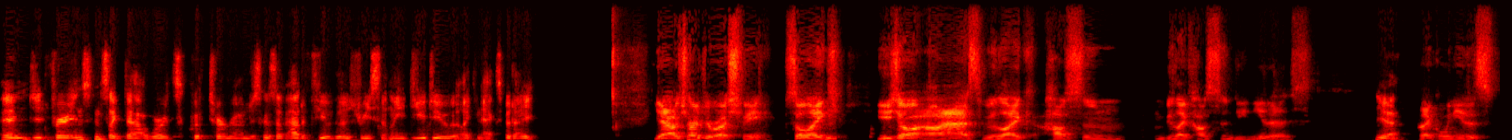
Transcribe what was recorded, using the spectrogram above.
And for instance like that where it's quick turnaround, just because I've had a few of those recently, do you do like an expedite? Yeah, I'll charge a rush fee. So like Mm. usually I'll ask, be like, how soon? Be like, how soon do you need this? Yeah. Like we need this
